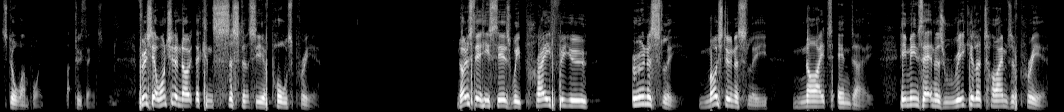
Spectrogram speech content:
Still one point, but two things. Firstly, I want you to note the consistency of Paul's prayer. Notice there he says, We pray for you earnestly, most earnestly, night and day. He means that in his regular times of prayer,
